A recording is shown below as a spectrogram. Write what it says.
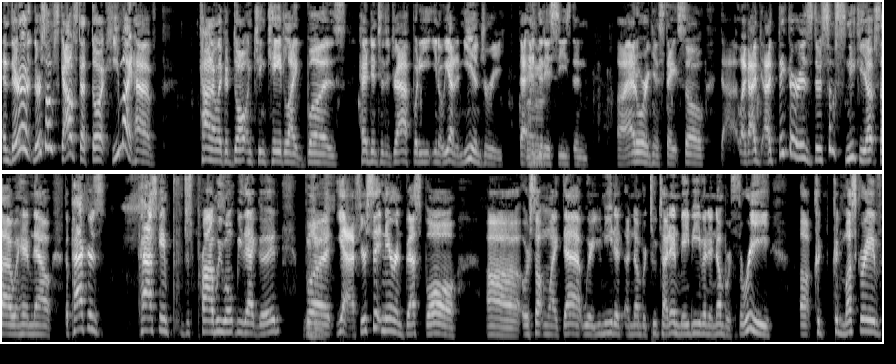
And there there's some scouts that thought he might have kind of like a Dalton Kincaid like buzz heading into the draft, but he you know he had a knee injury that mm-hmm. ended his season uh, at Oregon State. So uh, like I I think there is there's some sneaky upside with him now. The Packers pass game just probably won't be that good, but mm-hmm. yeah, if you're sitting there in best ball uh, or something like that where you need a, a number two tight end, maybe even a number three, uh, could could Musgrave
